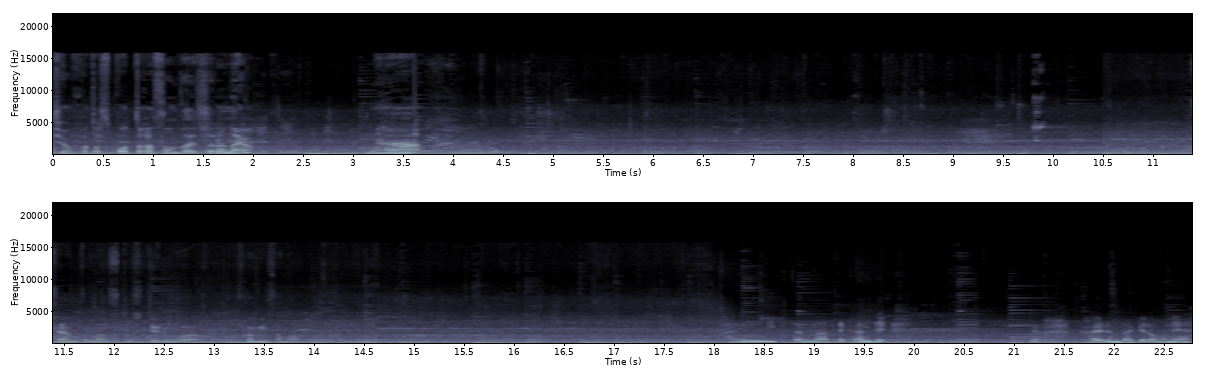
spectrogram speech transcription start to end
一応フォトスポットが存在するのよ。ね。えちゃんとマスクしてるわ神様も。会いに来たなって感じ。いや帰るんだけどもね。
